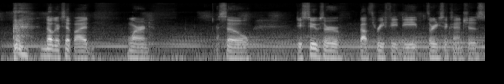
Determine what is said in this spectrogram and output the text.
another tip I'd learned so these tubes are about three feet deep, 36 inches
